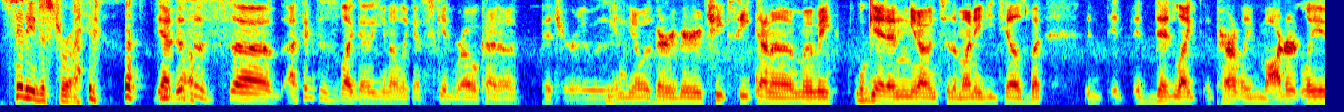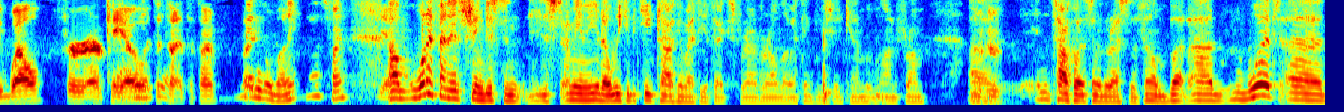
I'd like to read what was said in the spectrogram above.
city destroyed. yeah, this is. Uh, I think this is like a you know like a Skid Row kind of picture. It was you know a very very cheap seat kind of movie. We'll get in you know into the money details, but it, it, it did like apparently moderately well for RKO at the Yeah. time. At the time, made a little money. That's fine. Yeah. Um, what I find interesting, just in just, I mean, you know, we could keep talking about the effects forever, although I think we should kind of move on from uh, Mhm. and talk about some of the rest of the film. But um, what uh,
